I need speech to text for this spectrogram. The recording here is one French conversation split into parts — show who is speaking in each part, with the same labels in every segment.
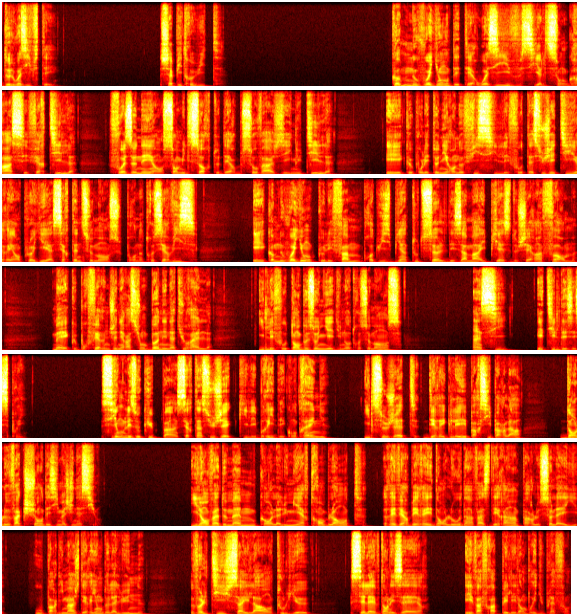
Speaker 1: De l'oisiveté. Chapitre 8 Comme nous voyons des terres oisives, si elles sont grasses et fertiles, foisonnées en cent mille sortes d'herbes sauvages et inutiles, et que pour les tenir en office il les faut assujettir et employer à certaines semences pour notre service, et comme nous voyons que les femmes produisent bien toutes seules des amas et pièces de chair informes, mais que pour faire une génération bonne et naturelle, il les faut embesogner d'une autre semence, ainsi est-il des esprits. Si on ne les occupe à un certain sujet qui les bride et contraigne, ils se jettent, déréglés par-ci par-là, dans le vague champ des imaginations. Il en va de même quand la lumière tremblante, réverbérée dans l'eau d'un vase d'airain par le soleil ou par l'image des rayons de la lune, voltige çà et là en tout lieu, s'élève dans les airs, et va frapper les lambris du plafond.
